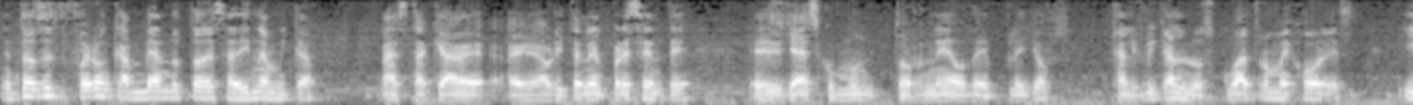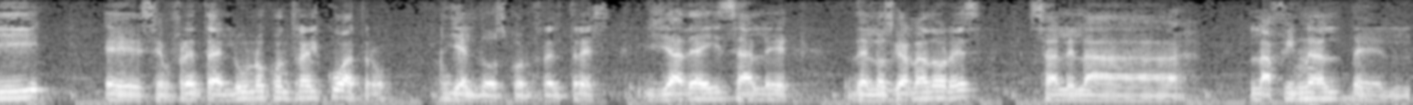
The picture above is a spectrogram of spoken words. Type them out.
Entonces fueron cambiando toda esa dinámica hasta que eh, ahorita en el presente es, ya es como un torneo de playoffs. Califican los cuatro mejores y eh, se enfrenta el 1 contra el 4 y el 2 contra el 3. Y ya de ahí sale, de los ganadores, sale la, la final del,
